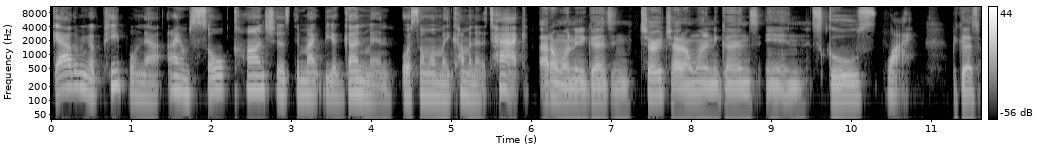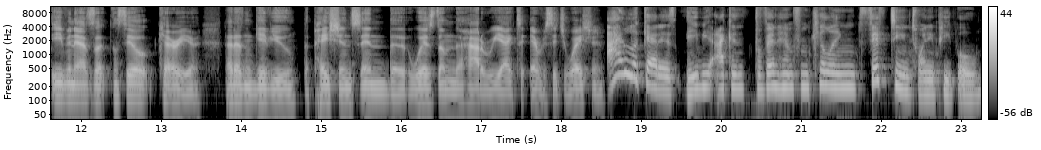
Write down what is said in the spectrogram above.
gathering of people now, I am so conscious there might be a gunman or someone may come in and attack. I don't want any guns in church. I don't want any guns in schools. Why? Because even as a concealed carrier, that doesn't give you the patience and the wisdom to how to react to every situation. I look at it as maybe I can prevent him from killing 15, 20 people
